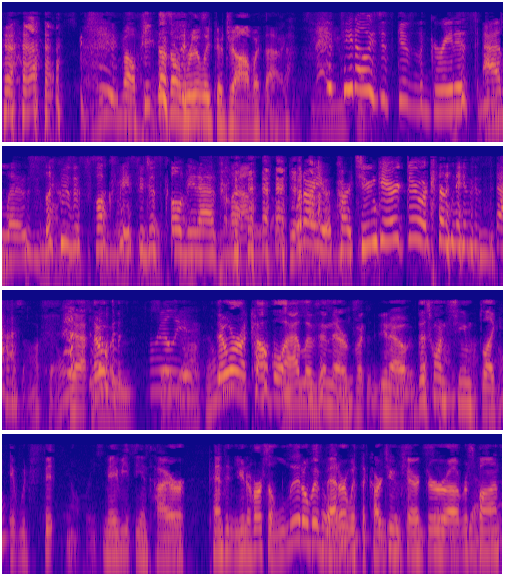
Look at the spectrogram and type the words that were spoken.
well, Pete does a really good job with that. can feel you. Pete always just gives the greatest ad libs. He's like, "Who's this fuckface who just called me an ass clown? What are you, a cartoon character? What kind of name is that?" Yeah, there were- Really? There were a couple ad libs in there, but you know, this one seemed like it would fit. Maybe the entire Pendant universe a little bit better with the cartoon character uh, response.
